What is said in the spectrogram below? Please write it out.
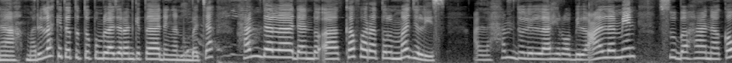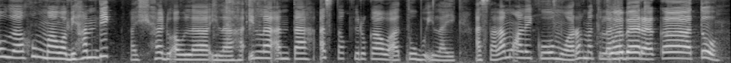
Nah, marilah kita tutup pembelajaran kita dengan membaca hamdalah dan doa kafaratul majelis. Alhamdulillahirabbil alamin. Subhanakallahumma wa bihamdik alla ilaha illa anta astaghfiruka wa atubu ilaik. Assalamualaikum warahmatullahi wabarakatuh.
